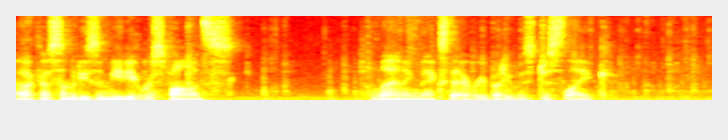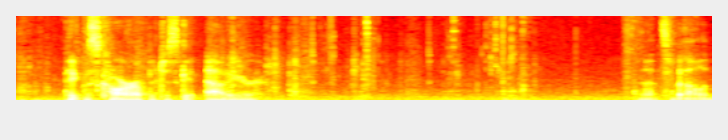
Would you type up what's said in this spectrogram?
I like how somebody's immediate response landing next to everybody was just like, pick this car up and just get out of here. That's valid.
